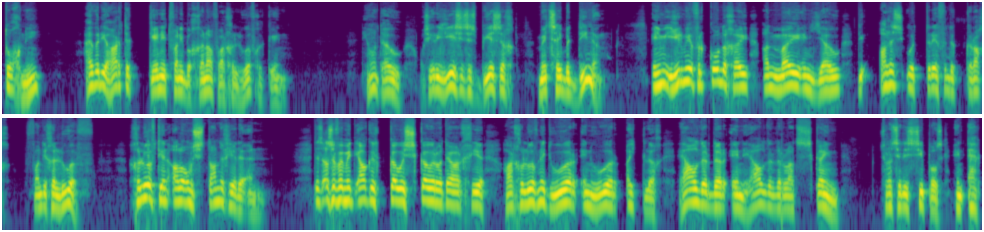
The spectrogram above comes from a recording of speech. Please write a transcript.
Tog nie. Hy wat die harte ken het van die begin af haar geloof geken. Nie onthou, ons Here Jesus is besig met sy bediening. En hiermee verkondig hy aan my en jou die alles oortreffende krag van die geloof geloof teen alle omstandighede in. Dis asof hy met elke koue skouer wat hy haar gee, haar geloof net hoër en hoër uitlig, helderder en helderder laat skyn, sodat sy disippels en ek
